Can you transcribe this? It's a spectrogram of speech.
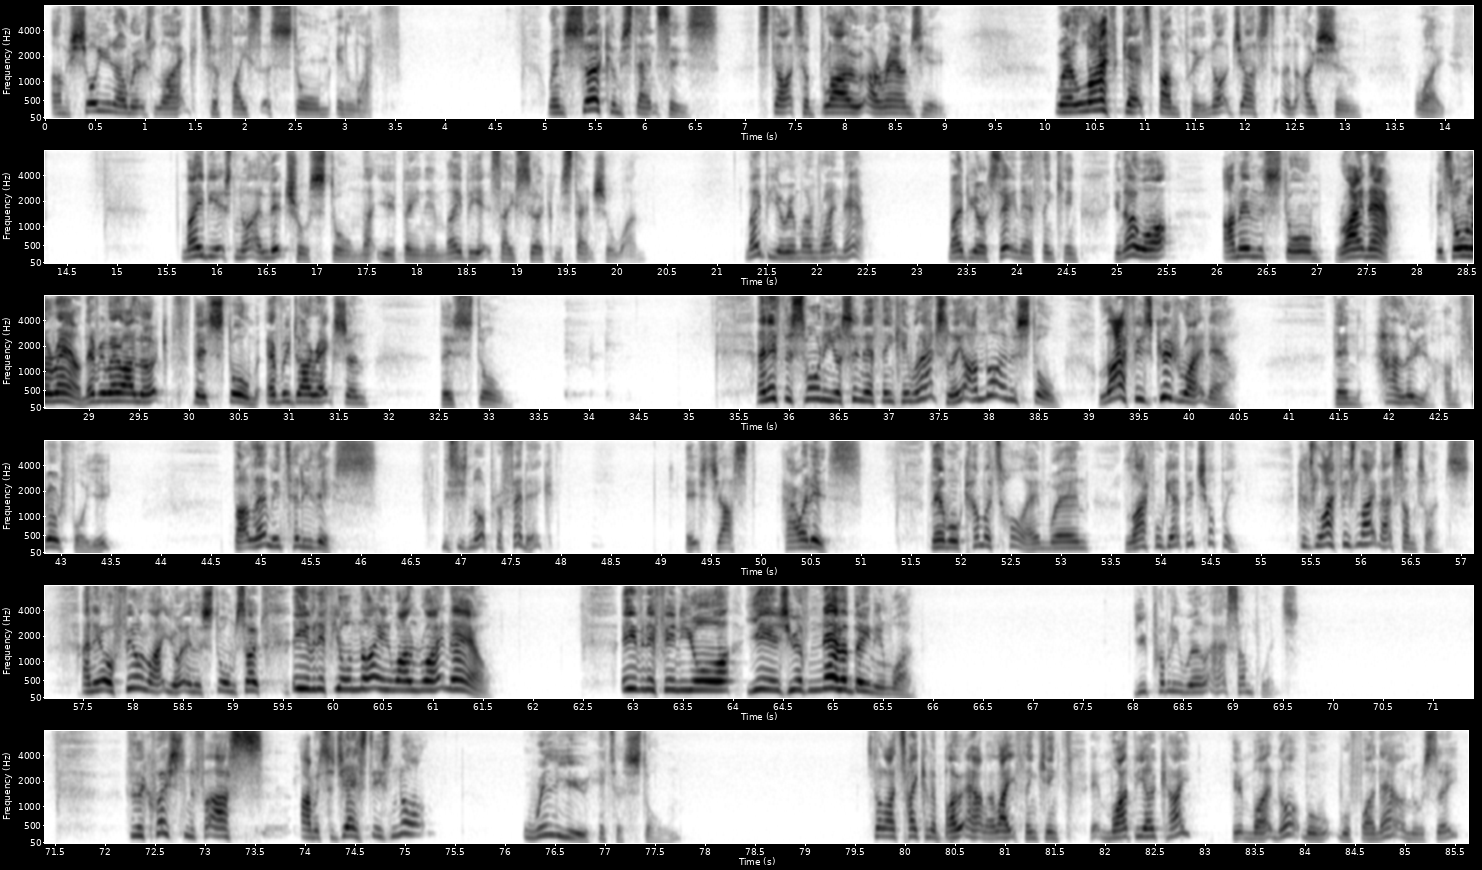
I'm sure you know what it's like to face a storm in life. When circumstances start to blow around you, where life gets bumpy, not just an ocean wave. Maybe it's not a literal storm that you've been in, maybe it's a circumstantial one. Maybe you're in one right now. Maybe you're sitting there thinking, you know what? I'm in the storm right now. It's all around. Everywhere I look, there's storm. Every direction, there's storm. And if this morning you're sitting there thinking, well, actually, I'm not in a storm, life is good right now, then hallelujah, I'm thrilled for you. But let me tell you this this is not prophetic, it's just how it is. There will come a time when life will get a bit choppy because life is like that sometimes. And it will feel like you're in a storm. So even if you're not in one right now, even if in your years you have never been in one, you probably will at some point. So the question for us I would suggest is not will you hit a storm? It's not like taking a boat out on a lake thinking it might be okay, it might not. We'll, we'll find out and we'll see.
